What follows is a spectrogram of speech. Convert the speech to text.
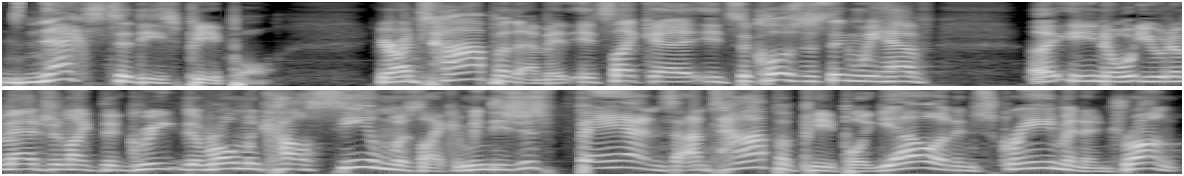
next to these people. You're on top of them. It, it's like a, it's the closest thing we have. Uh, you know what you would imagine like the Greek, the Roman Coliseum was like. I mean, these just fans on top of people, yelling and screaming and drunk.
